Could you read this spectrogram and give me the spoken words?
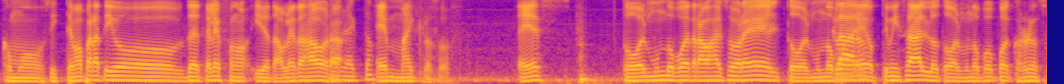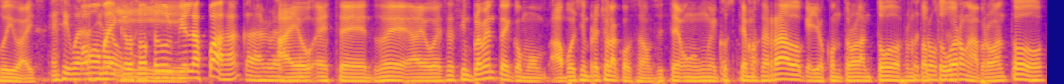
como sistema operativo de teléfono y de tabletas ahora, Correcto. es Microsoft. Es. Todo el mundo puede trabajar sobre él, todo el mundo Claro. puede optimizarlo, todo el mundo puede, puede correrlo en su device. Es igual como Microsoft se durmió en las pajas iO- este, entonces, iOS es simplemente como Apple siempre ha hecho la cosa, un sistema, un ecosistema cerrado que ellos controlan todo, from top Control to C, bottom, sí. aprueban todo.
